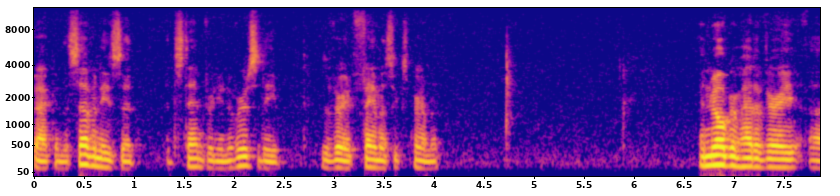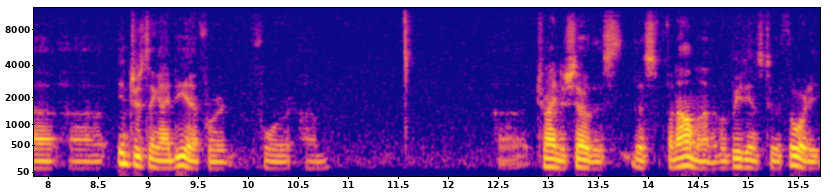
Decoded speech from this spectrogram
back in the 70s at, at Stanford University. It was a very famous experiment. And Milgram had a very uh, uh, interesting idea for, for um, trying to show this, this phenomenon of obedience to authority.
